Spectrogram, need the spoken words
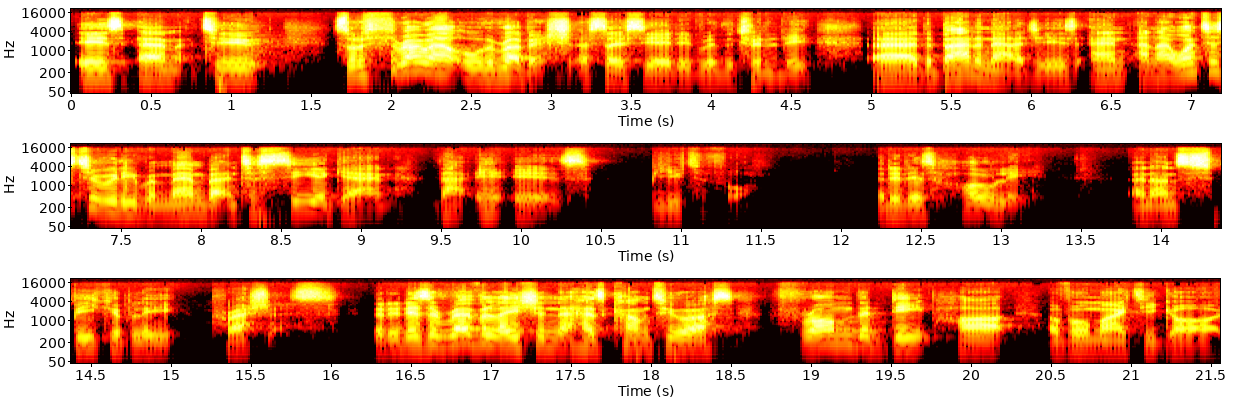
is um, to sort of throw out all the rubbish associated with the Trinity, uh, the bad analogies, and, and I want us to really remember and to see again that it is beautiful, that it is holy and unspeakably precious, that it is a revelation that has come to us from the deep heart of Almighty God,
